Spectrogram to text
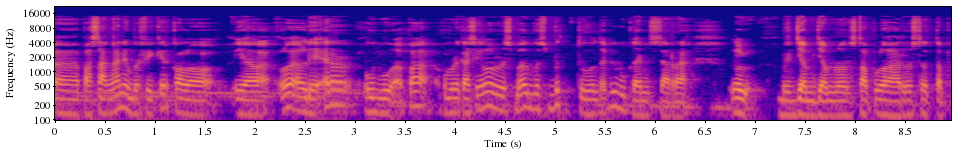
uh, pasangan yang berpikir kalau ya lo LDR hubu apa komunikasi lo harus bagus. Betul tapi bukan secara lo berjam-jam nonstop lo harus tetap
